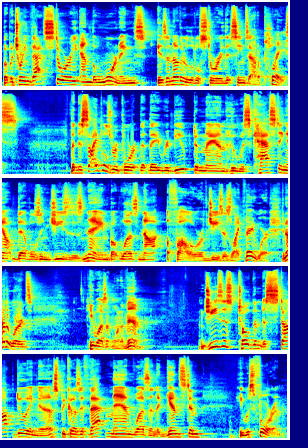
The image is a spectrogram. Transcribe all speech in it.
But between that story and the warnings is another little story that seems out of place. The disciples report that they rebuked a man who was casting out devils in Jesus' name, but was not a follower of Jesus like they were. In other words, he wasn't one of them. Jesus told them to stop doing this because if that man wasn't against him, he was for him.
